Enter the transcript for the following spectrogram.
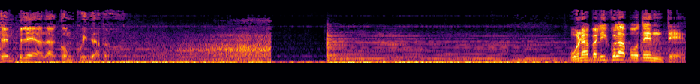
Empléala con cuidado. Una película potente,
